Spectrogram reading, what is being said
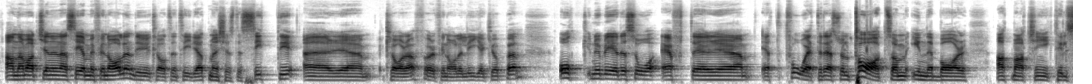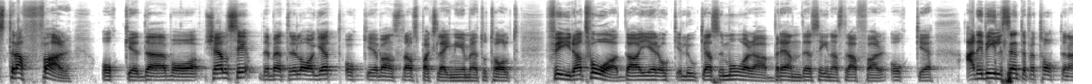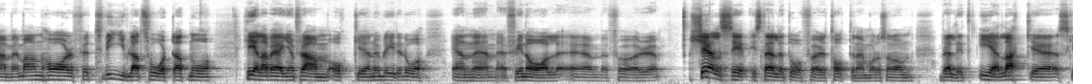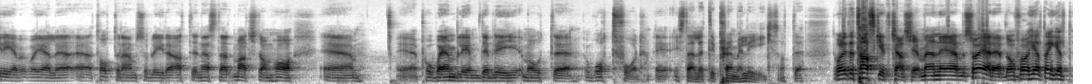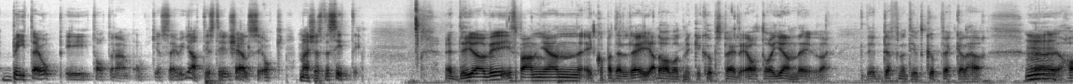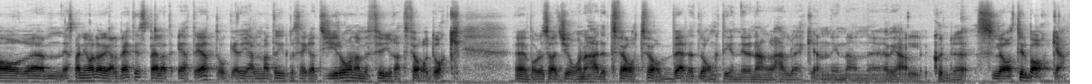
andra matchen i den här semifinalen. Det är ju klart sen tidigare att Manchester City är eh, klara för final i ligacupen. Och nu blev det så efter eh, ett 2-1 resultat som innebar att matchen gick till straffar. Och eh, där var Chelsea det bättre laget och eh, vann straffsparksläggningen med totalt 4-2. Dyer och Lucas Mora brände sina straffar och ja, det vill sig inte för Tottenham. Man har förtvivlat svårt att nå hela vägen fram och nu blir det då en final för Chelsea istället då för Tottenham och som de väldigt elak eh, skrev vad gäller eh, Tottenham så blir det att nästa match de har eh, eh på Wembley, det blir mot eh, Watford eh, istället i Premier League. Så att, det var lite taskigt kanske, men så är det. De får helt enkelt bita ihop i Tottenham och säger vi grattis till Chelsea och Manchester City. Det gör vi i Spanien, i Copa del Rey. Ja, det har varit mycket kuppspel återigen. Det är ju det är definitivt cupvecka det här. Mm. Uh, har um, Espanyol och Real Betis spelat 1-1 och Real Madrid besegrat Girona med 4-2. Dock uh, var det så att Girona hade 2-2 väldigt långt in i den andra halvleken innan uh, Real kunde slå tillbaka.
